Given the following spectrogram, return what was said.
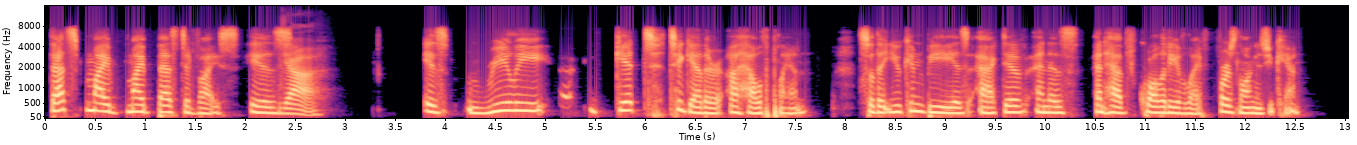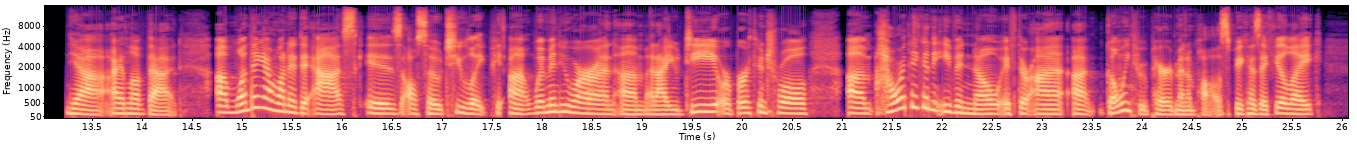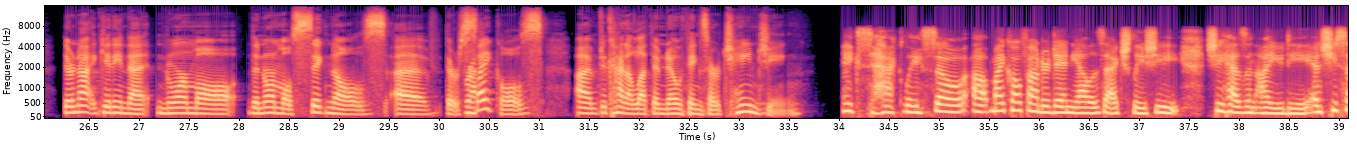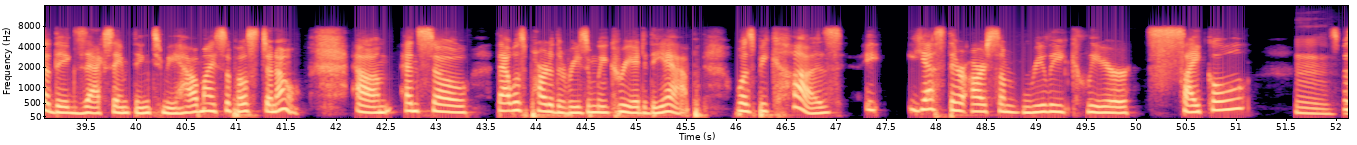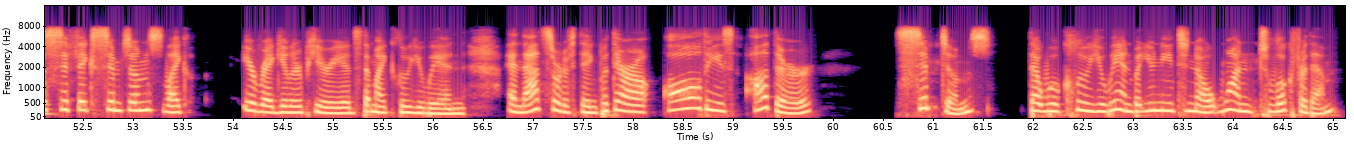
that's my my best advice is Yeah is really get together a health plan so that you can be as active and as and have quality of life for as long as you can. Yeah, I love that. Um, one thing I wanted to ask is also to like uh, women who are on um, an IUD or birth control. Um, how are they going to even know if they're on, uh, going through perimenopause? Because I feel like they're not getting that normal the normal signals of their right. cycles um, to kind of let them know things are changing. Exactly. So uh, my co-founder Danielle is actually she she has an IUD, and she said the exact same thing to me. How am I supposed to know? Um, and so that was part of the reason we created the app was because yes, there are some really clear cycle mm. specific symptoms like irregular periods that might clue you in and that sort of thing. But there are all these other symptoms that will clue you in, but you need to know one, to look for them.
